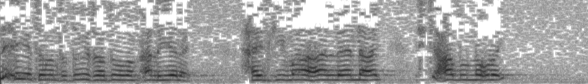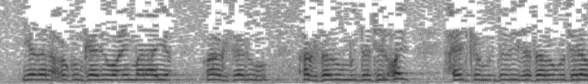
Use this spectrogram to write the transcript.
lix iyo toban toddobiyo toban duuba maxaa la yeelay xaydkii ma ahaan leenahay istixaadu noqday. Iyadana xukunkeedii waa imanaya. Wa akharuhu akharu muddati lxayd xaydka muddadiisa tan ugu tiro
